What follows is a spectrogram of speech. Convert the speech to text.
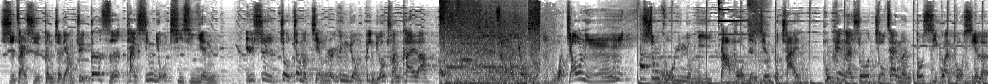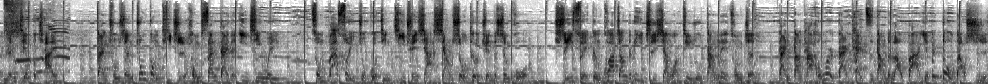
实在是跟这两句歌词太心有戚戚焉，于是就这么简而运用并流传开啦。怎么用？我教你。生活运用一：打破人间不拆。普遍来说，韭菜们都习惯妥协了，人间不拆。但出身中共体制红三代的一期威，从八岁就过进集权下享受特权的生活，十一岁更夸张的立志向往进入党内从政。但当他红二代太子党的老爸也被斗倒时，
